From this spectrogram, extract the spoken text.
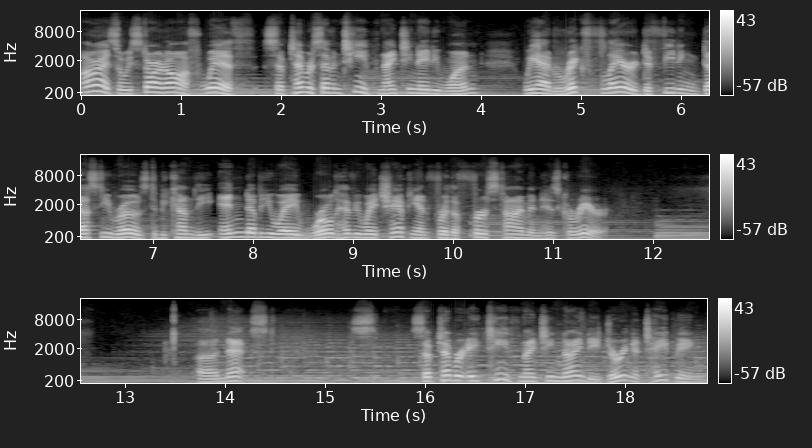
All right, so we start off with September 17th, 1981. We had Ric Flair defeating Dusty Rhodes to become the NWA World Heavyweight Champion for the first time in his career. Uh, next, S- September 18th, 1990, during a taping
